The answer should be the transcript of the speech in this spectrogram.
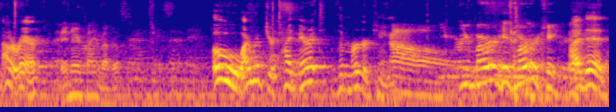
Not a rare. Been there talking about this. Oh, I ripped your Tymaret the Murder King. Oh, You murdered his murder king. I did.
